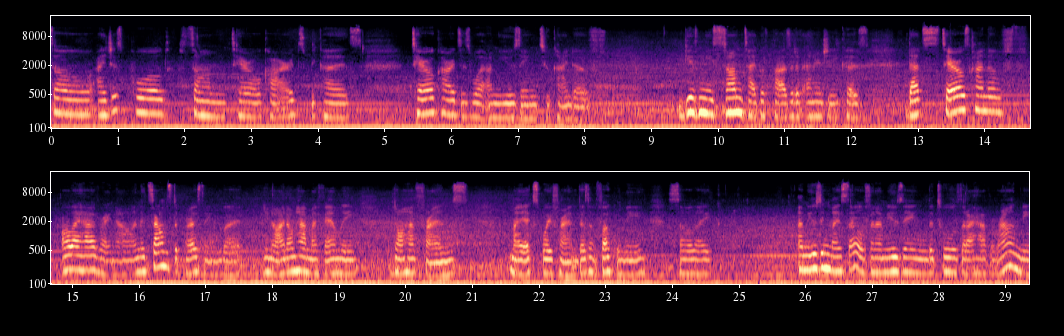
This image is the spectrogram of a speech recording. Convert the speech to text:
So I just pulled some tarot cards because tarot cards is what I'm using to kind of give me some type of positive energy because that's tarot's kind of all I have right now. And it sounds depressing, but you know, I don't have my family, don't have friends. My ex boyfriend doesn't fuck with me. So, like, I'm using myself and I'm using the tools that I have around me.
